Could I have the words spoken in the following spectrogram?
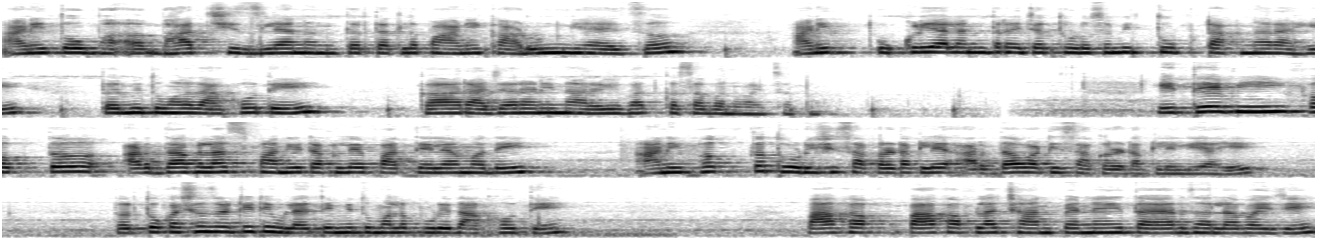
आणि तो भा भात शिजल्यानंतर त्यातलं पाणी काढून घ्यायचं आणि उकळी आल्यानंतर ह्याच्यात थोडंसं मी तूप टाकणार आहे. तर मी तुम्हाला दाखवते का राजा राणी नारळी भात कसा बनवायचा तो. इथे मी फक्त अर्धा ग्लास पाणी टाकले पातेल्यामध्ये आणि फक्त थोडीशी साखर टाकली अर्धा वाटी साखर टाकलेली आहे. तर तो कशासाठी ठेवला आहे ते मी तुम्हाला पुढे दाखवते. पाक पाक आपला छानपणे तयार झाला पाहिजे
